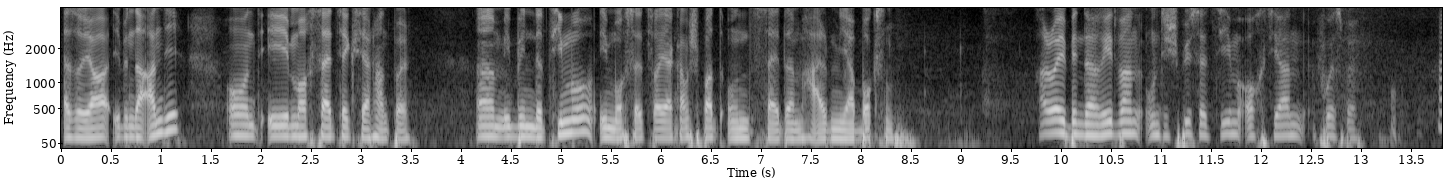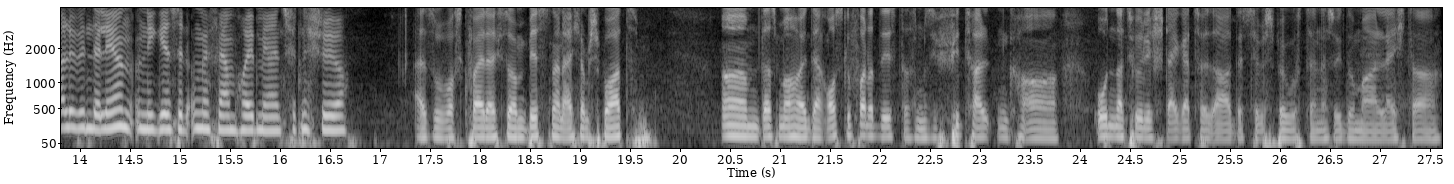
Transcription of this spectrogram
also ja, ich bin der Andi und ich mache seit sechs Jahren Handball. Ähm, ich bin der Timo, ich mache seit zwei Jahren Kampfsport und seit einem halben Jahr Boxen. Hallo, ich bin der Redwan und ich spiele seit sieben, acht Jahren Fußball. Hallo, ich bin der Leon und ich gehe seit ungefähr einem halben Jahr ins Fitnessstudio. Also was gefällt euch so am besten an euch am Sport? Ähm, dass man halt herausgefordert ist, dass man sich fit halten kann und natürlich steigert halt auch das Selbstbewusstsein. Also ich tue mal leichter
